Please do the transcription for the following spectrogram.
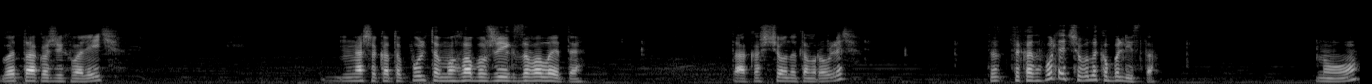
Ви також їх валіть. Наша катапульта могла б вже їх завалити. Так, а що вони там роблять? Це, це катапульта чи велика баліста? Ну.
